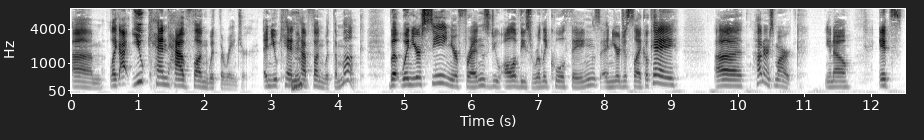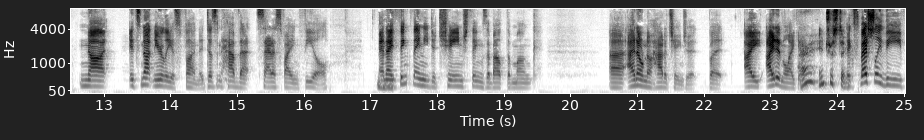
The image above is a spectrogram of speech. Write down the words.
um like I, you can have fun with the ranger and you can Mhm. have fun with the monk but when you're seeing your friends do all of these really cool things and you're just like okay uh hunter's mark you know it's not it's not nearly as fun it doesn't have that satisfying feel and i think they need to change things about the monk uh i don't know how to change it but i i didn't like it All right, interesting. especially the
